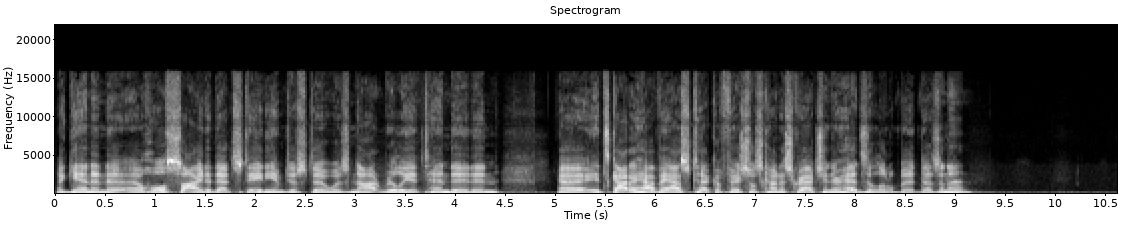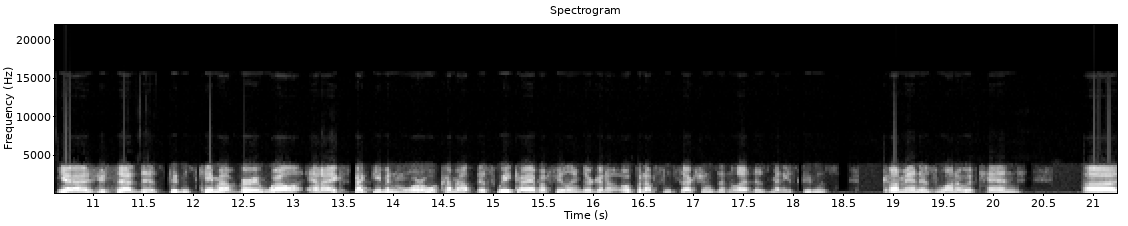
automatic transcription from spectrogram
again, and a, a whole side of that stadium just uh, was not really attended, and uh, it's got to have Aztec officials kind of scratching their heads a little bit, doesn't it? Yeah, as you said, the students came out very well, and I expect even more will come out this week. I have a feeling they're going to open up some sections and let as many students come in as want to attend. Uh,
